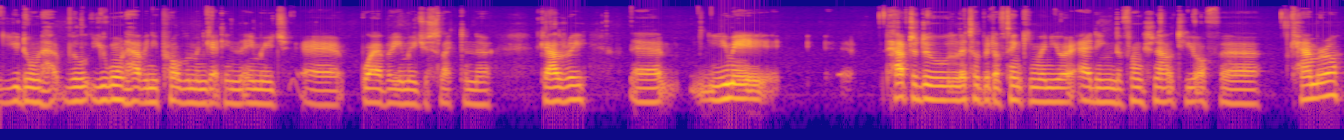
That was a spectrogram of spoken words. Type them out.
you don't have will you won't have any problem in getting the image uh, whatever image you select in the gallery. Uh, you may have to do a little bit of thinking when you're adding the functionality of a camera.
